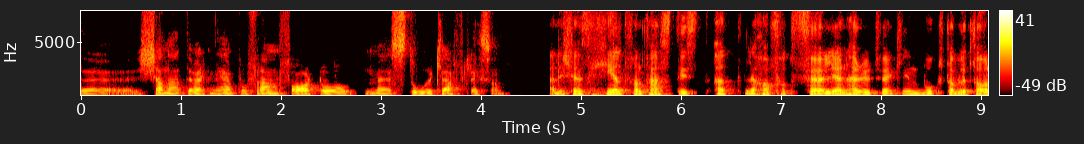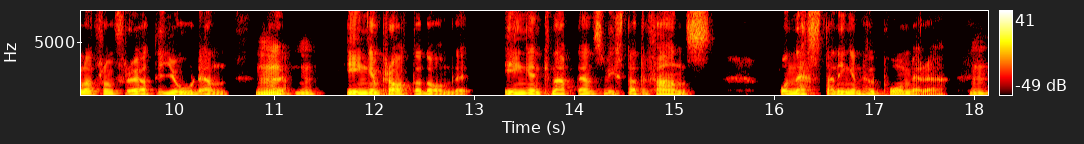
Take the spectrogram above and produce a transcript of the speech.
uh, känna att det verkligen är på framfart och med stor kraft? Liksom? Ja, det känns helt fantastiskt att ha fått följa den här utvecklingen, bokstavligt talat från frö till jorden. Mm, mm. Ingen pratade om det, ingen knappt ens visste att det fanns och nästan ingen höll på med det. Mm.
